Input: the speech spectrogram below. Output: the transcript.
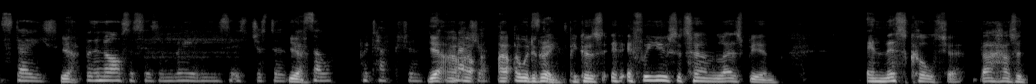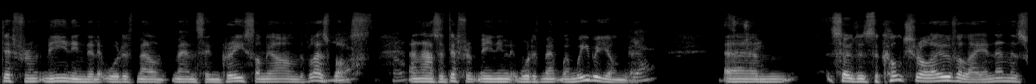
state. Yeah. But the narcissism really is, is just a yeah. self protection yeah I, I, I, would agree because if, if we use the term lesbian in this culture that has a different meaning than it would have meant in greece on the island of lesbos yes. and has a different meaning that would have meant when we were younger yeah, um, so there's the cultural overlay and then there's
